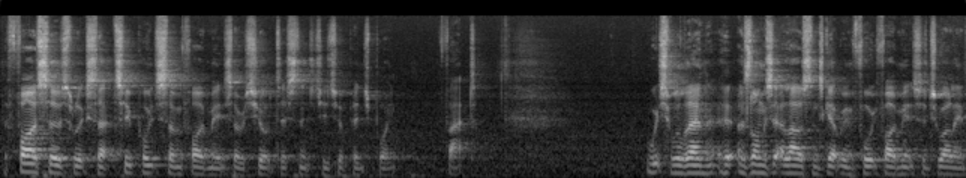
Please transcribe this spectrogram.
The fire service will accept 2.75 metres over a short distance due to a pinch point. Fact. Which will then, uh, as long as it allows them to get within 45 metres of dwelling,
